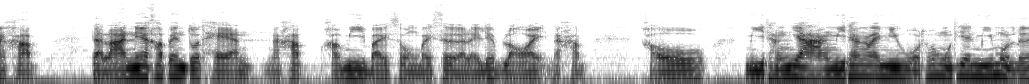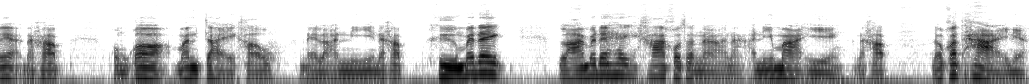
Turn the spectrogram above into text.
นะครับ แต่ร้านเนี้ยเขาเป็นตัวแทนนะครับเขามีใบทรงใบเซอร์อะไรเรียบร้อยนะครับเขามีทั้งยางมีทั้งอะไรมีหัวท่งหัวเทียนมีหมดเลยนะครับ ผมก็มั่นใจเขาในร้านนี้นะครับ คือไม่ได้ ร้านไม่ได้ให้ค่าโฆษณานะ อันนี้มาเองนะครับ แล้วก็ถ่ายเนี่ย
